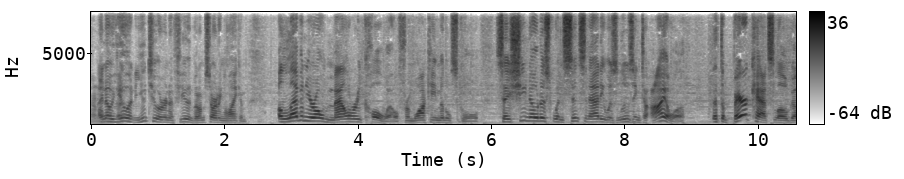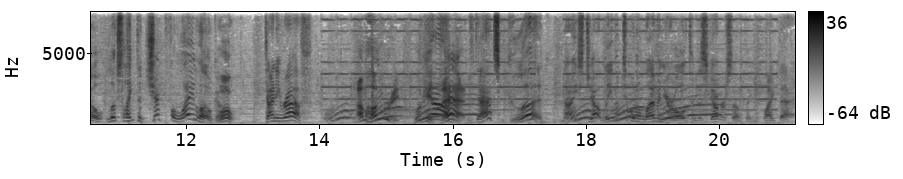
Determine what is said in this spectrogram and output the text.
I I know you that. and you two are in a feud, but I'm starting to like him. 11-year-old Mallory Colwell from Waukee Middle School says she noticed when Cincinnati was losing to Iowa that the Bearcats logo looks like the Chick-fil-A logo. Whoa. Tiny Ref. I'm hungry. Look Yeah, at that. That's good. Nice job. Leave it to an 11 year old to discover something like that.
